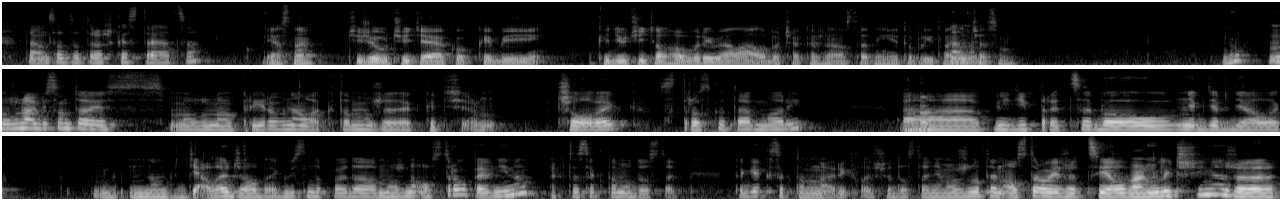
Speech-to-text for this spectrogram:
tam sa to troška stráca. jasné. Čiže určite ako keby, keď učiteľ hovorí veľa, alebo čakáš na ostatných, je to plýtvanie časom. No, Možno by som to aj možno prirovnala k tomu, že keď človek stroskotá v mori a vidí pred sebou niekde v ďalek, no, v ďaleč, alebo jak by som to povedala, možno ostrov, pevninu a chce sa k tomu dostať. Tak jak sa k tomu najrychlejšie dostane? Možno ten ostrov je, že cieľ v angličtine, že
